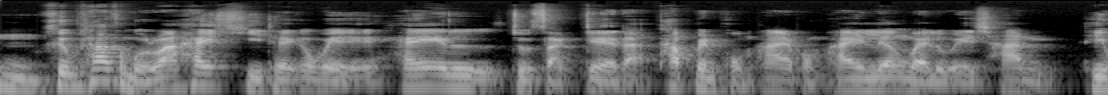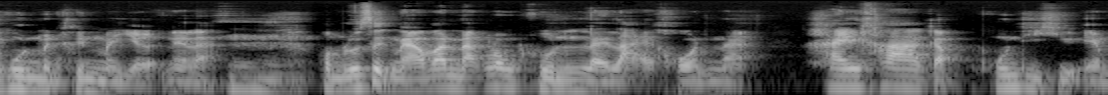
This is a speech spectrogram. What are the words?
อืมคือถ้าสมมติว่าให้ key takeaway ให้จุดสังเกตอะถ้าเป็นผมให้ผมให้เรื่อง valuation ที่หุ้นมันขึ้นมาเยอะเนี่ยแหละอืมผมรู้สึกนะว่านักลงทุนหลาย ๆ คนน่ะ ให้ค่ากับหุ้น TQM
